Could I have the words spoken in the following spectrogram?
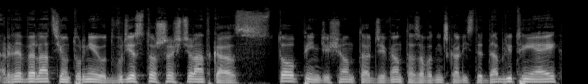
Rewelacją turnieju 26-latka, 159. zawodniczka listy WTA.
